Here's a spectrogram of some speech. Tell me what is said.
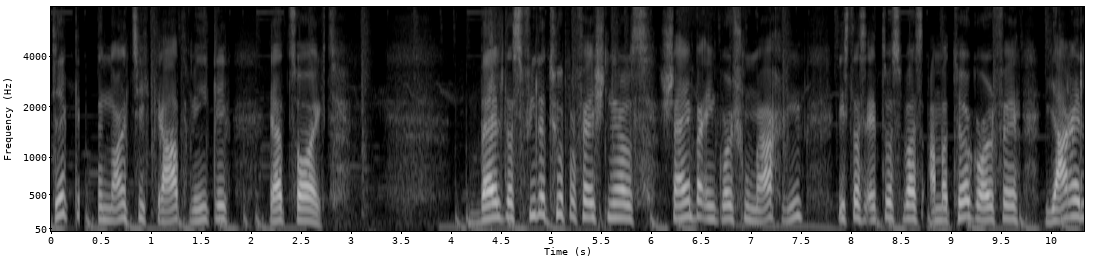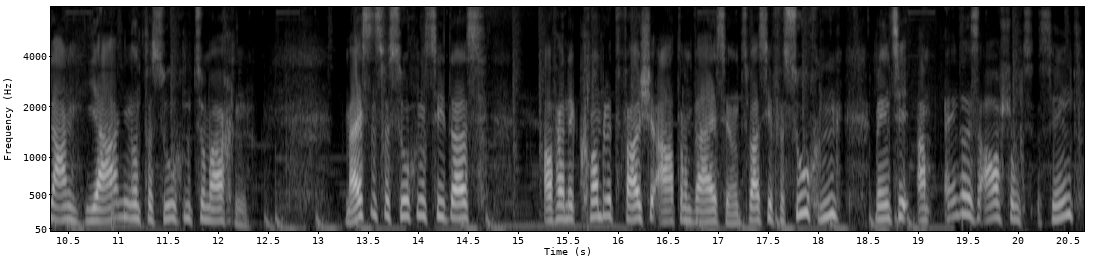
ca. 90 Grad Winkel erzeugt. Weil das viele Tour-Professionals scheinbar im Golfschwung machen, ist das etwas, was Amateurgolfer jahrelang jagen und versuchen zu machen. Meistens versuchen sie das auf eine komplett falsche Art und Weise. Und zwar sie versuchen, wenn sie am Ende des Aufschwungs sind,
